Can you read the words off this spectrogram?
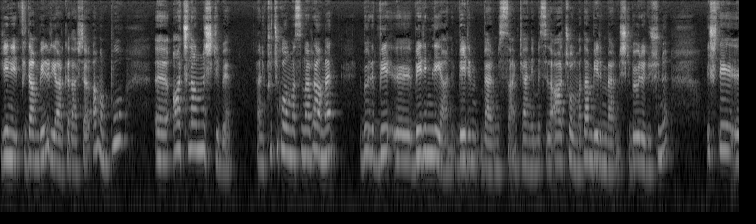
Yeni fidan verir ya arkadaşlar. Ama bu ağaçlanmış gibi. Hani küçük olmasına rağmen böyle verimli yani verim vermiş sanki. Hani mesela ağaç olmadan verim vermiş gibi öyle düşünün. İşte e,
